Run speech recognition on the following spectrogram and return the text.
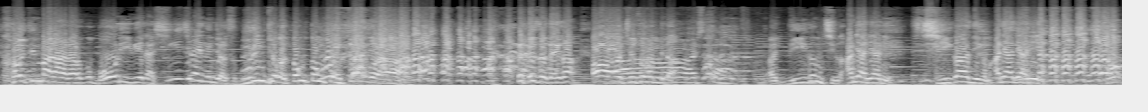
거짓말 안 하고 머리 위에다 CG가 있는 줄 알았어. 물음표가 똥똥똥 뜨는 거야. 그래서 내가 아, 아 죄송합니다. 아, 맛있다. 아, 니금 지금 아니 아니 아니. 지가 니금 아니 아니 아니. 어,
